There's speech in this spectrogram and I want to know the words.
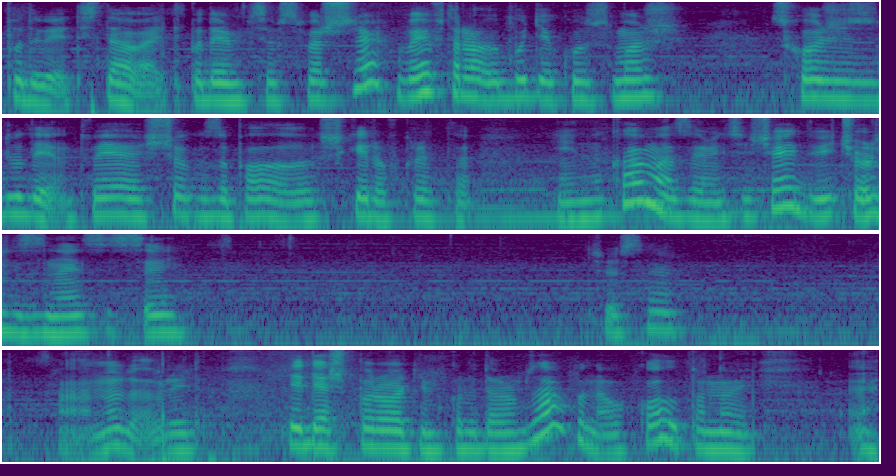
подивитись. Давайте подивимося спершу. Ви втратили будь-яку змож схожість з людини. Твоя щока запалила, шкіра вкрита гійниками, а замість очей дві чорні зіниці синь. Що це? А, ну добре, йду. Йдеш порожнім коридором замку, навколо панує е,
